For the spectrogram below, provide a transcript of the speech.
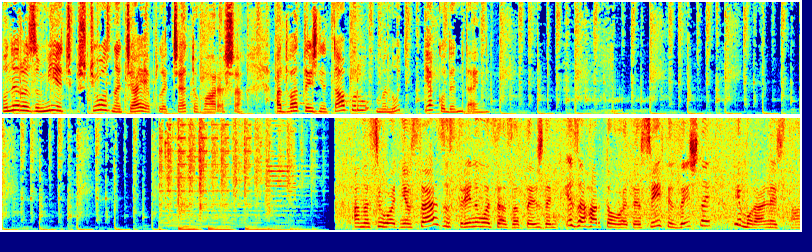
вони розуміють, що означає плече товариша. А два тижні табору минуть як один день. А на сьогодні все. Зустрінемося за тиждень і загартовуйте свій фізичний і моральний стан.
